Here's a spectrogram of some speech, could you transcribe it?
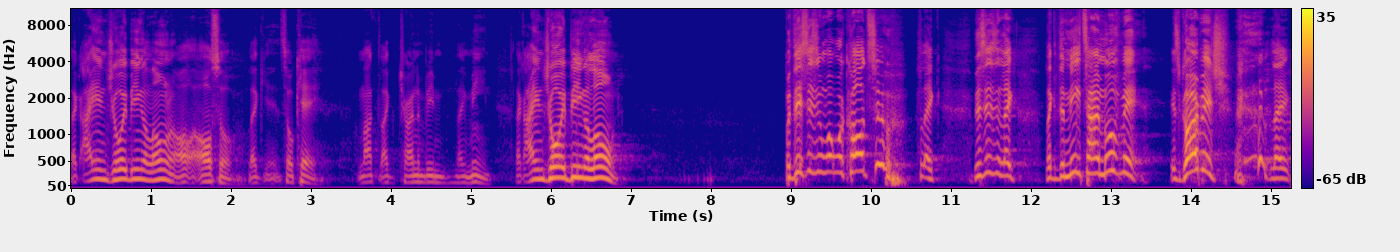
Like, I enjoy being alone also. Like, it's okay. I'm not like trying to be like mean. Like, I enjoy being alone. But this isn't what we're called to. like, this isn't like, like the me time movement It's garbage. like,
